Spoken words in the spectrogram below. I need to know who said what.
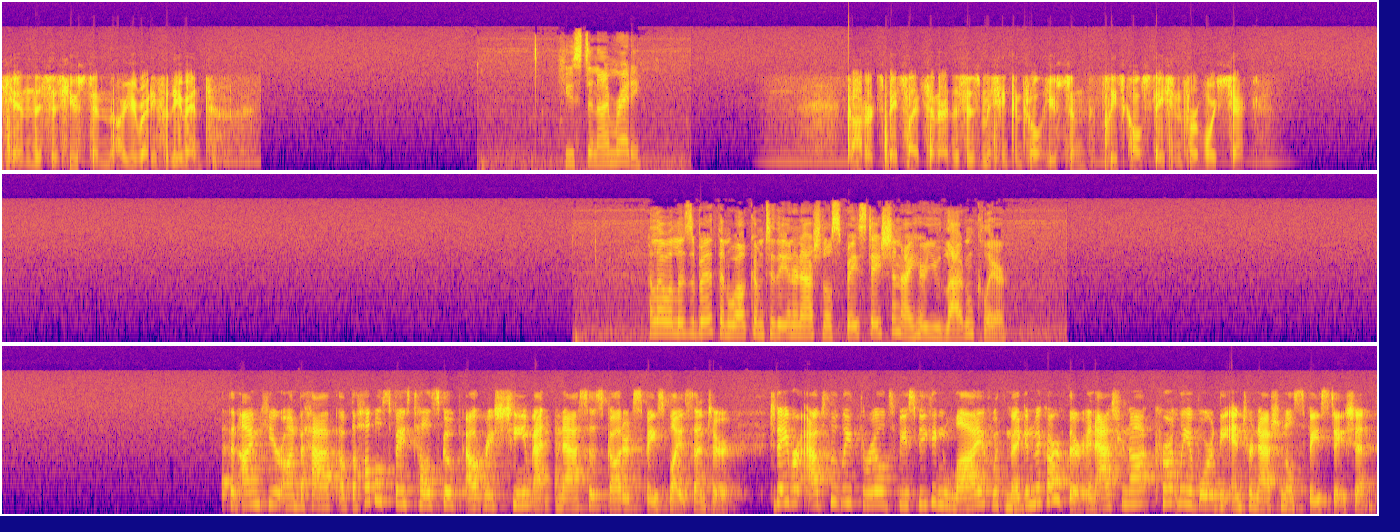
Speaker 1: Station, this is Houston. Are you ready for the event?
Speaker 2: Houston, I'm ready.
Speaker 1: Goddard Space Flight Center, this is Mission Control Houston. Please call station for a voice check.
Speaker 2: Hello, Elizabeth, and welcome to the International Space Station. I hear you loud and clear.
Speaker 3: And I'm here on behalf of the Hubble Space Telescope outreach team at NASA's Goddard Space Flight Center. Today, we're absolutely thrilled to be speaking live with Megan McArthur, an astronaut currently aboard the International Space Station.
